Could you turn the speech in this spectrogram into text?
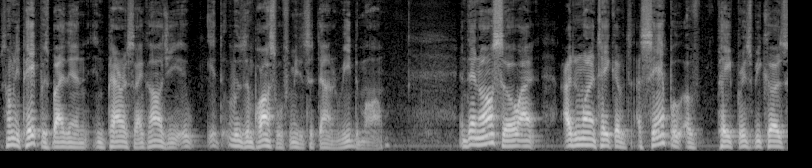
so many papers by then in parapsychology. It, it was impossible for me to sit down and read them all. And then also, I, I didn't want to take a, a sample of papers because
